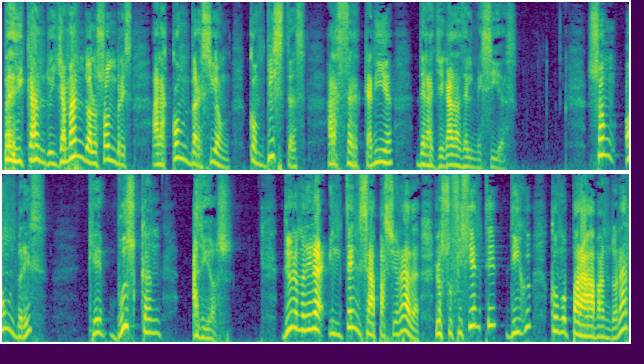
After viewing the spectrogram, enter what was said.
predicando y llamando a los hombres a la conversión con vistas a la cercanía de la llegada del Mesías. Son hombres que buscan a Dios de una manera intensa, apasionada, lo suficiente, digo, como para abandonar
